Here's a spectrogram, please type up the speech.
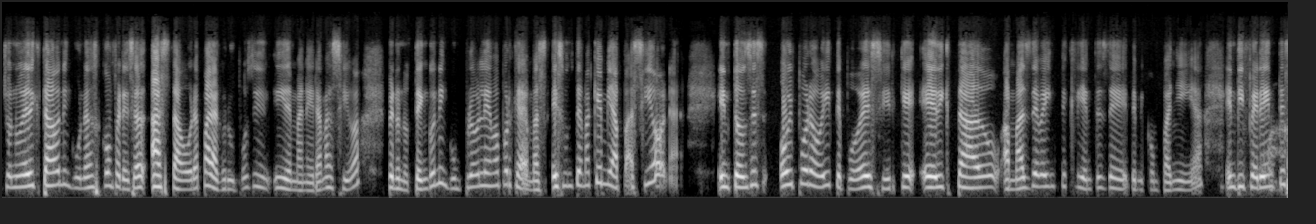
yo no he dictado ninguna conferencia hasta ahora para grupos y, de manera masiva, pero no tengo ningún problema porque además es un tema que me apasiona. Entonces, hoy por hoy te puedo decir que he dictado a más de 20 clientes de, mi compañía en diferentes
